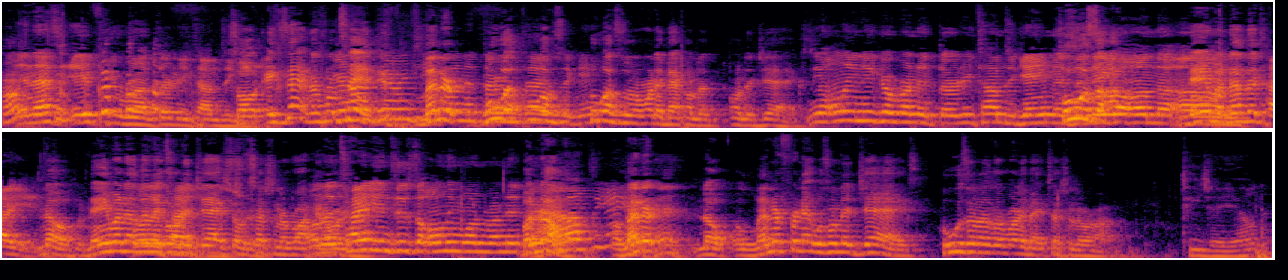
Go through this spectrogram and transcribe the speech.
Huh? And that's if you run 30 times a game. So exactly, that's what I'm you're saying. Leonard, who, who, else, who else was running back on the on the Jags? The only nigga running 30 times a game is who was the, nigga on the um, name another Titans. No, name another on nigga on the Jags from touching the rock. On the Titans is the only one running. But no, Leonard, no, Leonard Fournette was on the Jags. Who was another running back touching the rock? T.J. Yeldon.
